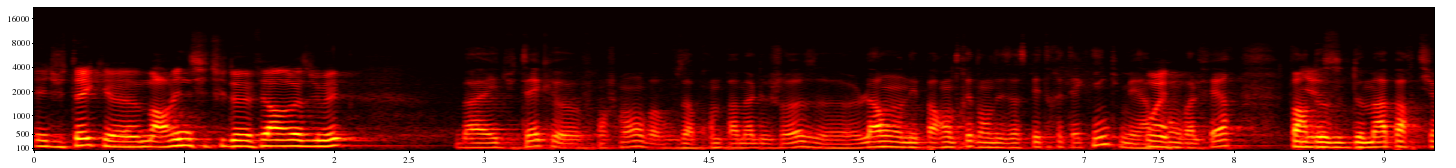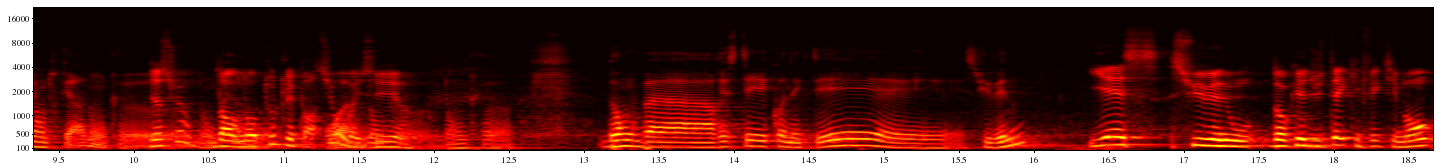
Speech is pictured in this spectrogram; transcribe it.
EduTech, euh, Marvin, si tu devais faire un résumé. Bah, et du tech, euh, franchement, on va vous apprendre pas mal de choses. Euh, là, on n'est pas rentré dans des aspects très techniques, mais après, Ouais. on va le faire. Enfin, Yes. de, de ma partie en tout cas. Donc, euh, Bien sûr, donc, dans, euh, dans toutes les parties, on va essayer. Donc, euh, donc, donc, bah, restez connectés et suivez-nous. Yes, suivez-nous. Donc EduTech, effectivement,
